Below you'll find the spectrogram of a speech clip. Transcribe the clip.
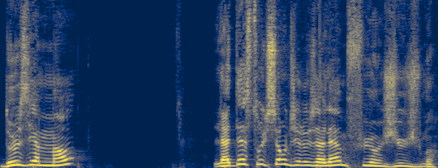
Deuxièmement, la destruction de Jérusalem fut un jugement.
